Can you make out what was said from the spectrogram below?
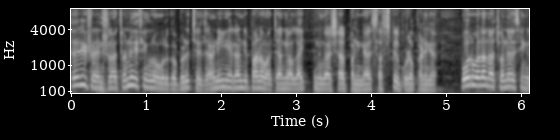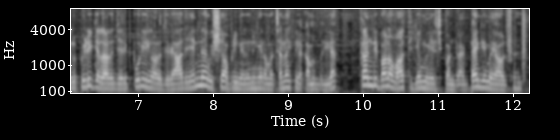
சரி ஃப்ரெண்ட்ஸ் நான் சொன்ன விஷயங்கள் உங்களுக்கு பிடிச்சிருச்சா நீங்கள் கண்டிப்பாக நம்ம சேனலை லைக் பண்ணுங்கள் ஷேர் பண்ணுங்கள் சப்ஸ்கிரைப் கூட பண்ணுங்கள் ஒருவேளை நான் சொன்ன விஷயங்கள் பிடிக்கலாலும் சரி புரியலாலும் சரி அது என்ன விஷயம் அப்படிங்கிறது நீங்கள் நம்ம சேனல் கீழே கமெண்ட் பண்ணல கண்டிப்பாக நான் மாற்றிக்க முயற்சி பண்ணுறேன் தேங்க்யூ மை ஆல் ஃப்ரெண்ட்ஸ்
